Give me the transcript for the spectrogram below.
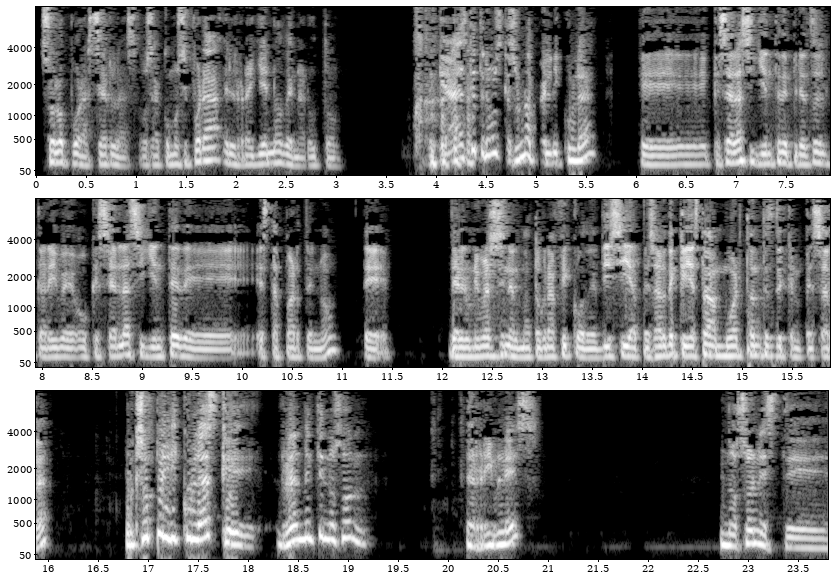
solo por hacerlas. O sea, como si fuera el relleno de Naruto. De que, ah, es que tenemos que hacer una película que, que sea la siguiente de Piratas del Caribe o que sea la siguiente de esta parte, ¿no? De, del universo cinematográfico de DC, a pesar de que ya estaba muerto antes de que empezara. Porque son películas que realmente no son terribles. No son este.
